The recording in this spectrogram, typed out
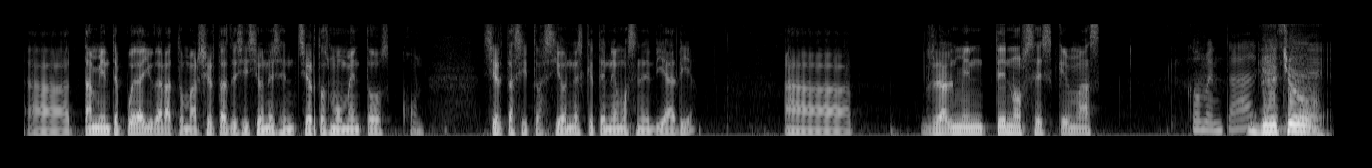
Ah, también te puede ayudar a tomar ciertas decisiones en ciertos momentos con ciertas situaciones que tenemos en el día a día. Uh, realmente no sé qué más comentar. De hecho, este,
